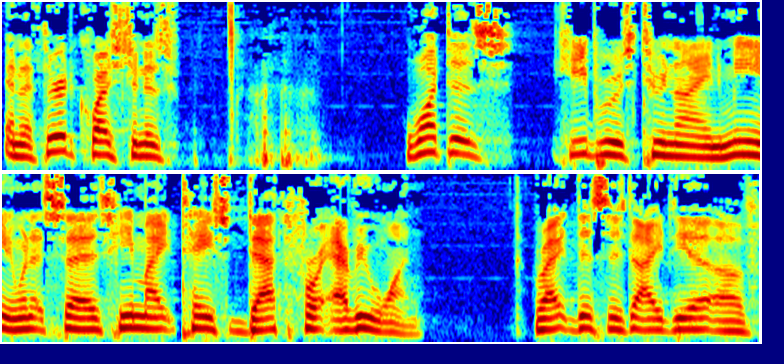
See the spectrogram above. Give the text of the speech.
And the third question is, what does Hebrews 2.9 mean when it says he might taste death for everyone? Right? This is the idea of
